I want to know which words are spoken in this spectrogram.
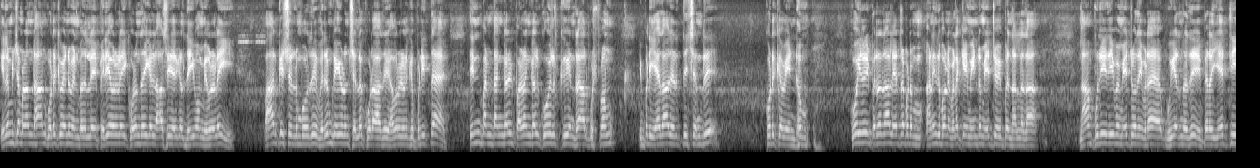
எலுமிச்சம்பழம் தான் கொடுக்க வேண்டும் என்பதில்லை. பெரியவர்களை குழந்தைகள் ஆசிரியர்கள் தெய்வம் இவர்களை பார்க்க செல்லும்போது வெறும் கையுடன் செல்லக்கூடாது. அவர்களுக்கு பிடித்த தின்பண்டங்கள் பழங்கள் கோயிலுக்கு என்றால் புஷ்பம் இப்படி ஏதாவது எடுத்து சென்று கொடுக்க வேண்டும். கோயிலில் பிறரால் ஏற்றப்படும் அணிந்து போன விளக்கை மீண்டும் ஏற்றி வைப்பது நல்லதா? நாம் புதிய தீபம் ஏற்றுவதை விட உயர்ந்தது பிறர் ஏற்றி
